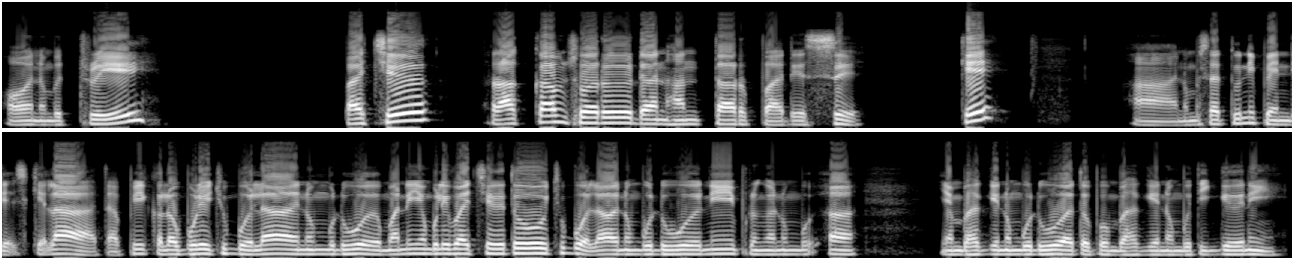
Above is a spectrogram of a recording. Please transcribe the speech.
Or number three. Baca, rakam suara dan hantar pada se. Okay. Ha, nombor satu ni pendek sikit lah. Tapi kalau boleh cubalah nombor dua. Mana yang boleh baca tu, cubalah nombor dua ni. Perenggan nombor, uh, yang bahagian nombor dua ataupun bahagian nombor tiga ni.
